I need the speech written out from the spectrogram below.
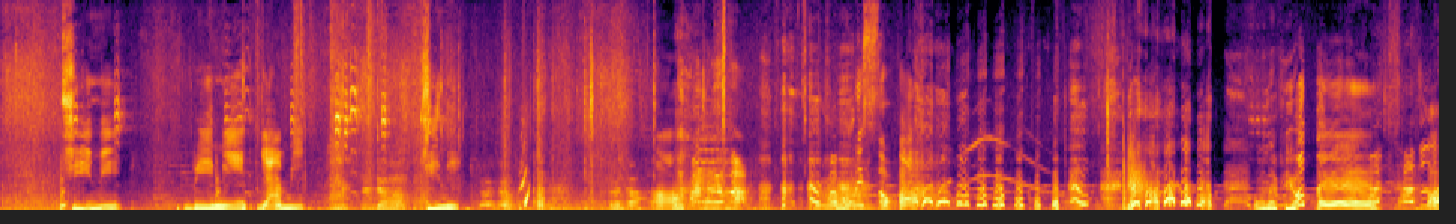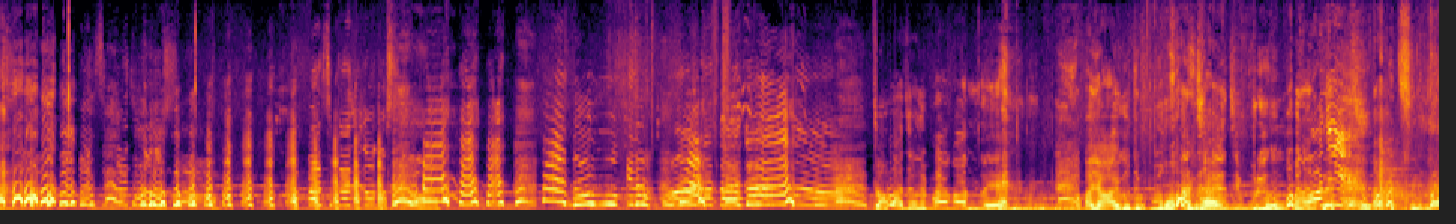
지니, 리니, 야미. 지니. 아 아, 잠깐만. 아물 있어. 오늘 비 왔대. 자주 반스까지 젖었어. 아, 너무 웃기다. 아. 저 바지 오늘. 아, 야, 이거 좀 보고 앉아야지. 물이 흥건한데. 아니! 아, 진짜.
